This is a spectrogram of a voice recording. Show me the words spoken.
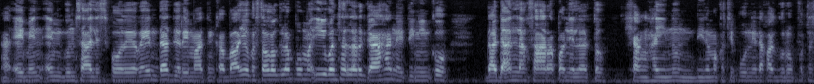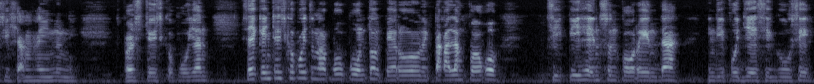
Uh, M&M Gonzales po rerenda dirimating kabayo. Basta wag lang po maiwan sa largahan eh. Tingin ko dadaan lang sa harapan nila to. Shanghai nun. Hindi naman kasi po nila kagrupo to si Shanghai nun eh. First choice ko po yan. Second choice ko po ito na pupunto pero nagtaka lang po ako. Si P. Henson po renda hindi po Jesse Guse.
